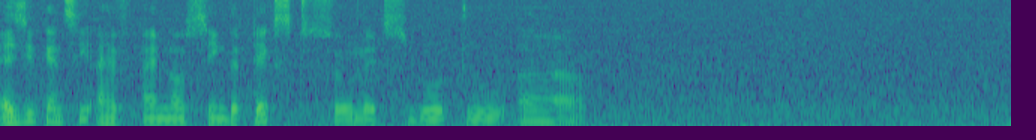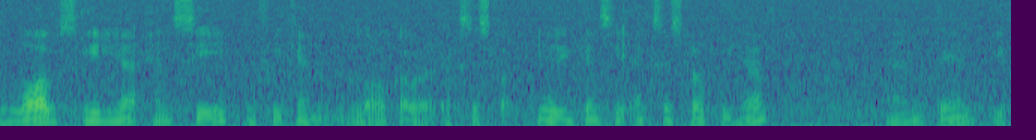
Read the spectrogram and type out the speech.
As you can see I have I'm now seeing the text so let's go to uh, logs area and see if we can log our access log. Here you can see access log we have and then if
